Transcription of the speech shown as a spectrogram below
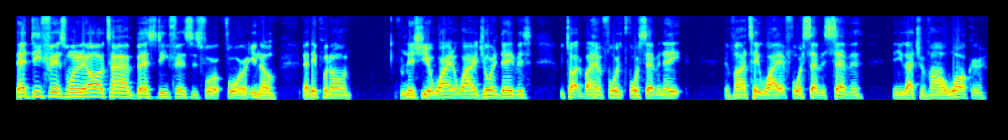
that defense, one of the all-time best defenses for for you know that they put on from this year, wire to wire. Jordan Davis, we talked about him four four seven eight. Devonte Wyatt four seven seven. And you got Travon Walker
